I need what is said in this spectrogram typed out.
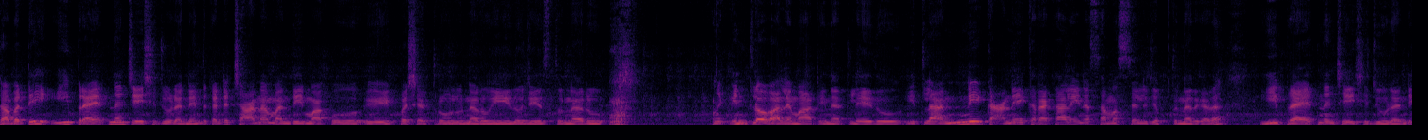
కాబట్టి ఈ ప్రయత్నం చేసి చూడండి. ఎందుకంటే చాలామంది మాకు ఎక్కువ శత్రువులు ఉన్నారు ఏదో చేస్తున్నారు. ఇంట్లో వాళ్ళే మాటినట్లేదు. ఇట్లా అన్ని అనేక రకాలైన సమస్యలు చెప్తున్నారు కదా. ఈ ప్రయత్నం చేసి చూడండి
